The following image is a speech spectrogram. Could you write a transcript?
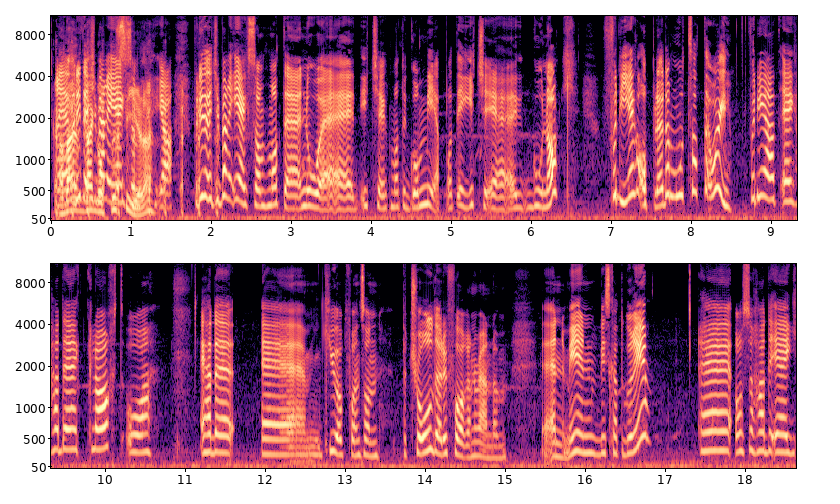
Ja, Eh, det er- det er godt du sier det. Ja, for det er ikke bare jeg som på en måte nå eh, ikke måte går med på at jeg ikke er god nok. Fordi jeg har opplevd det motsatte òg. Fordi at jeg hadde klart å Jeg hadde eh, queue opp for en sånn patrol der du får en random enemy i en viss kategori. Eh, og så hadde jeg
